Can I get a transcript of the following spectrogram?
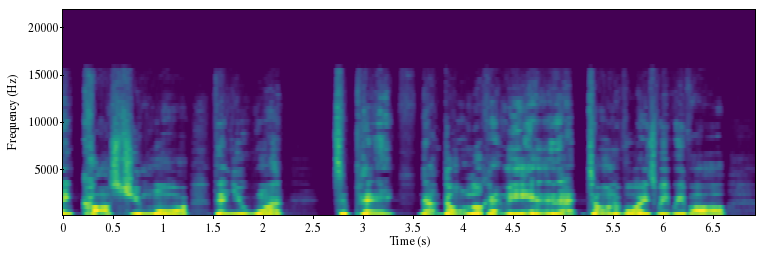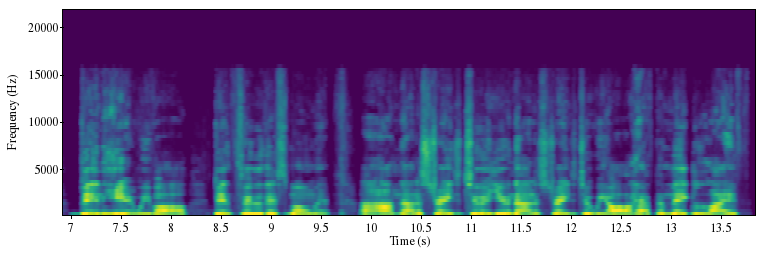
and cost you more than you want to pay. Now, don't look at me in, in that tone of voice. We, we've all been here. We've all been through this moment. Uh, I'm not a stranger to it. You're not a stranger to it. We all have to make life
